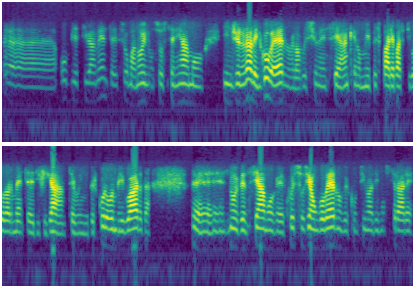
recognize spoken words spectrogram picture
eh, obiettivamente insomma, noi non sosteniamo in generale il governo e la questione in sé anche non mi pare particolarmente edificante, quindi per quello che mi riguarda eh, noi pensiamo che questo sia un governo che continua a dimostrare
